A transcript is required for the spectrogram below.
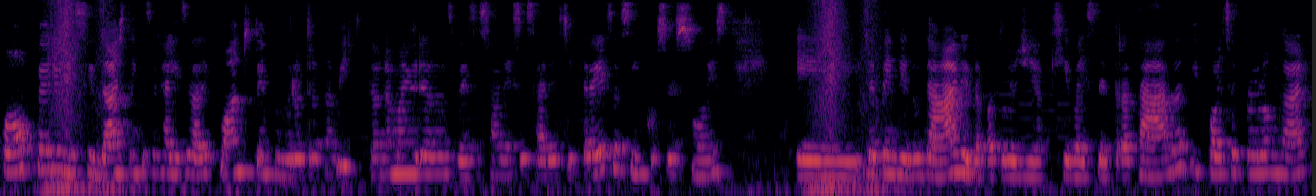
qual periodicidade tem que ser realizada e quanto tempo dura o tratamento. Então, na maioria das vezes, são necessárias de 3 a 5 sessões, e, dependendo da área da patologia que vai ser tratada, e pode ser prolongar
